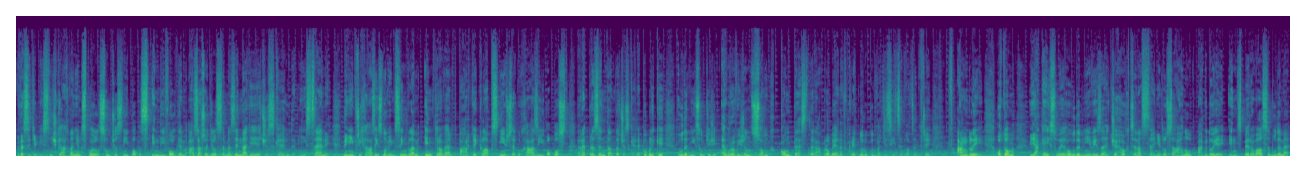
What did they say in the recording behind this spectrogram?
V deseti písničkách na něm spojil současný pop s indie folkem a zařadil se mezi naděje české hudební scény. Nyní přichází s novým singlem Introvert Party Club, s nímž se uchází o post reprezentanta České republiky v hudební soutěži Eurovision Song Contest, která proběhne v květnu roku 2023 v Anglii. O tom, jaké jsou jeho hudební vize, čeho chce na scéně dosáhnout a kdo jej inspiroval, se budeme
